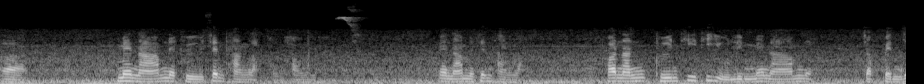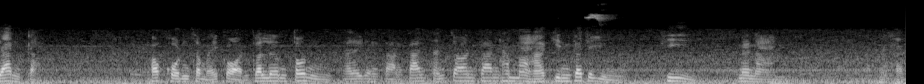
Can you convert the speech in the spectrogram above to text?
เอ่อแม่น้ำเนี่ยคือเส้นทางหลักของเขานะแม่น้ำเป็นเส้นทางหลัก เพราะฉะนั้นพื้นที่ที่อยู่ริมแม่น้ำเนี่ย จะเป็นย่านเก่าเพราะคนสมัยก่อนก็เริ่มต้นอะไรต่างๆ การสัญจรการทำมาหากินก็จะอยู่ที่แม่น้ำ นะครับ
